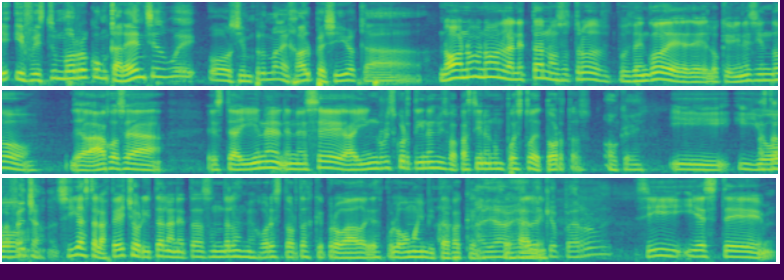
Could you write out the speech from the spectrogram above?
¿Y, y fuiste un morro con carencias, güey? ¿O siempre has manejado el pesillo acá? No, no, no, la neta, nosotros, pues vengo de, de lo que viene siendo de abajo, o sea, este, ahí en, en ese, ahí en Ruiz Cortines, mis papás tienen un puesto de tortas. Ok. Y, y yo... ¿Hasta la fecha? Sí, hasta la fecha. Ahorita, la neta, son de las mejores tortas que he probado. Y después lo vamos a invitar para que Ay, a se ver, jale. qué perro, güey. Sí, y este...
